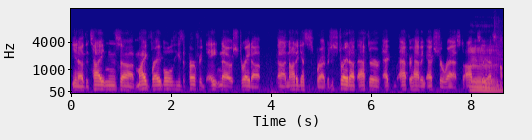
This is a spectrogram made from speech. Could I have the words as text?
You know, the Titans. Uh, Mike Vrabel. He's a perfect eight zero straight up. Uh, not against the spread, but just straight up after after having extra rest. Obviously, that's Mm.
